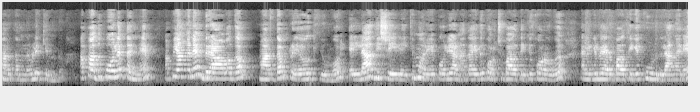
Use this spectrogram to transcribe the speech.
മർദ്ദം എന്ന് വിളിക്കുന്നത്. അപ്പൊ അതുപോലെ തന്നെ അപ്പൊ അങ്ങനെ ദ്രാവകം മർദ്ദം പ്രയോഗിക്കുമ്പോൾ എല്ലാ ദിശയിലേക്കും ഒരേപോലെയാണ്. അതായത് കുറച്ച് ഭാഗത്തേക്ക് കുറവ് അല്ലെങ്കിൽ വേറെ ഭാഗത്തേക്ക് കൂടുതൽ അങ്ങനെ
